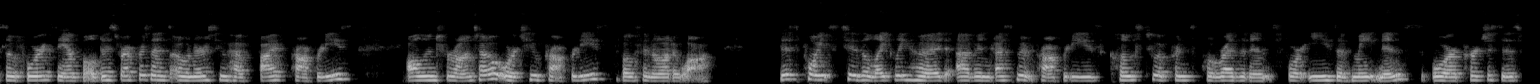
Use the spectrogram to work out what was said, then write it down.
So, for example, this represents owners who have five properties all in Toronto, or two properties, both in Ottawa. This points to the likelihood of investment properties close to a principal residence for ease of maintenance or purchases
